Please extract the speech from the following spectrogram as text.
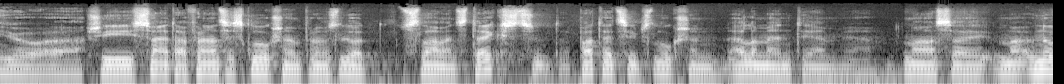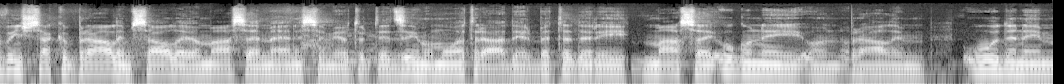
Jo šī svētā Franciska lūkšana, protams, ļoti slavens teksts, pateicības lūkšana elementiem. Jā. Māsai, mā, nu viņš saka, brālim, saulē un māsai mēnesim, jo tur tie dzimumi otrādi ir, bet tad arī māsai ugunī un brālim ūdenim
